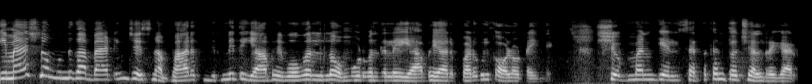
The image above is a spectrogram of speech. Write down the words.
ఈ మ్యాచ్లో ముందుగా బ్యాటింగ్ చేసిన భారత్ నిర్ణీత యాభై ఓవర్లలో మూడు వందల యాభై ఆరు పరుగులకు ఆల్అౌట్ అయింది. శుభ్మన్ గిల్ శతకంతో చెలరేగాడు.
